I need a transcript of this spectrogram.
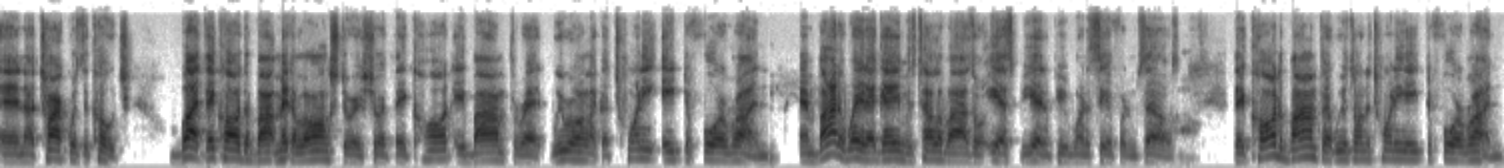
and uh, Tark was the coach. But they called the bomb. Make a long story short, they called a bomb threat. We were on like a 28 to 4 run. And by the way, that game is televised on ESPN and people want to see it for themselves. They called a bomb threat. We was on a 28 to 4 run.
